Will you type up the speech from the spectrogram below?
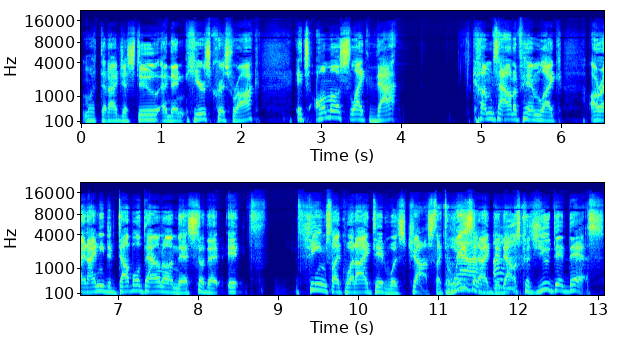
what did I just do? And then here's Chris Rock. It's almost like that comes out of him like, all right, I need to double down on this so that it seems like what I did was just. Like the Yeah. reason I did that was because you did this.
